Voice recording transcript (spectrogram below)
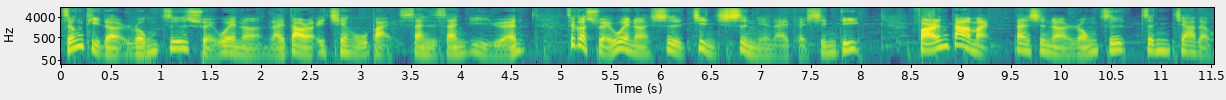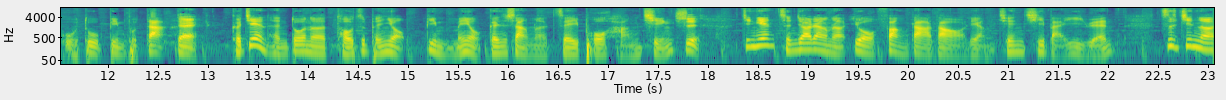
整体的融资水位呢来到了一千五百三十三亿元，这个水位呢是近四年来的新低。法人大买，但是呢融资增加的幅度并不大，对。可见很多呢，投资朋友并没有跟上呢这一波行情。是，今天成交量呢又放大到两千七百亿元，资金呢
